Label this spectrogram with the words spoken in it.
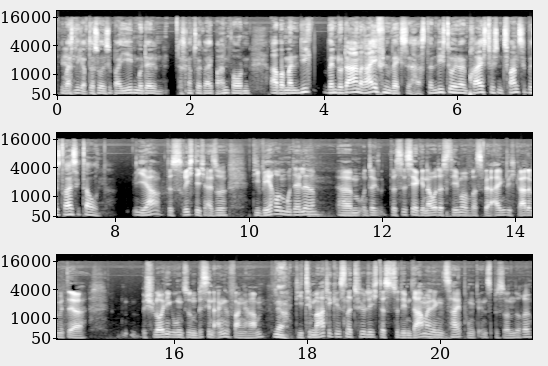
ich Ja. weiß nicht, ob das so ist bei jedem Modell, das kannst du ja gleich beantworten, aber man liegt, wenn du da einen Reifenwechsel hast, dann liegst du in einem Preis zwischen 20 bis 30.000. Ja, das ist richtig. Also die Vero-Modelle, ähm, und das- das ist ja genau das Thema, was wir eigentlich gerade mit der Beschleunigung so ein bisschen angefangen haben. Ja. Die Thematik ist natürlich, dass zu dem damaligen Zeitpunkt insbesondere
